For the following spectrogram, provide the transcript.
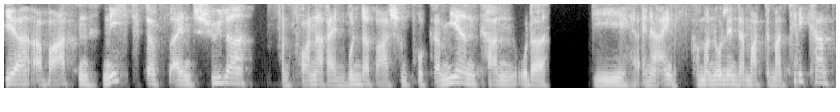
Wir erwarten nicht, dass ein Schüler von vornherein wunderbar schon programmieren kann oder die eine 1,0 in der Mathematik hat.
